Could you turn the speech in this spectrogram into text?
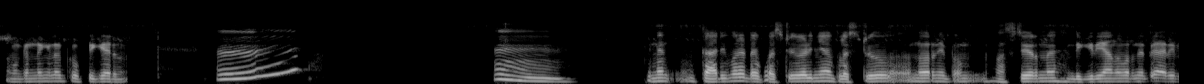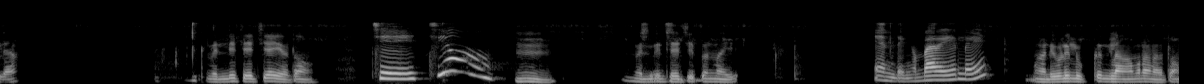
നമുക്ക് എന്തെങ്കിലും ഒക്കെ ഒപ്പിക്കായിരുന്നു. ഉം. ഉം. പിന്നെ കാര്യം പറയട്ടെ പ്ലസ് ടു കഴിഞ്ഞ പ്ലസ് ടു എന്ന് പറഞ്ഞിപ്പം ഫസ്റ്റ് ഇയറിന് ഡിഗ്രി ആന്ന് പറഞ്ഞിട്ട് കാര്യമില്ല വലിയ ചേച്ചിയായി കേട്ടോ. ചേച്ചിയോ? ഉം. വലിയ ചേച്ചി. പെണ്ണായി. എന്തെങ്കിലും പറയല്ലേ? അടിപൊളി ലുക്ക് ഗ്ലാമർ ആണ് കേട്ടോ.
